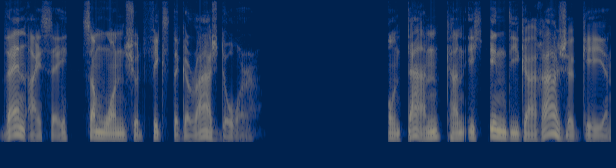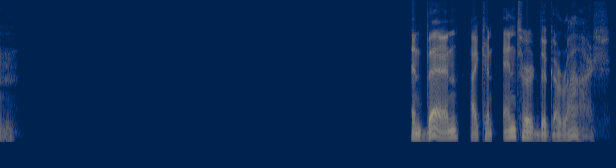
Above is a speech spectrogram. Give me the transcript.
Then I say, someone should fix the garage door. Und dann kann ich in die Garage gehen. And then I can enter the garage.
